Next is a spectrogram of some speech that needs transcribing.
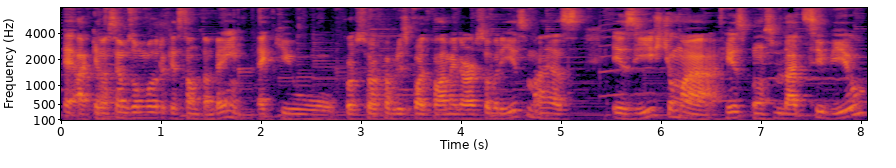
É, aqui nós temos uma outra questão também, é que o professor Fabrício pode falar melhor sobre isso, mas existe uma responsabilidade civil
